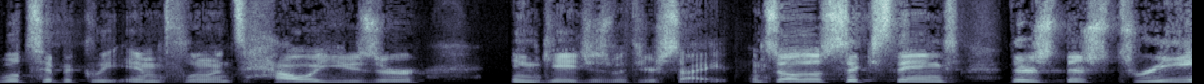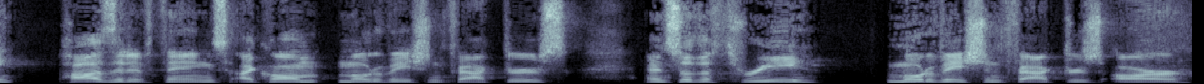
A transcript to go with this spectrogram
will typically influence how a user engages with your site. And so those six things, there's there's three positive things. I call them motivation factors. And so the three motivation factors are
